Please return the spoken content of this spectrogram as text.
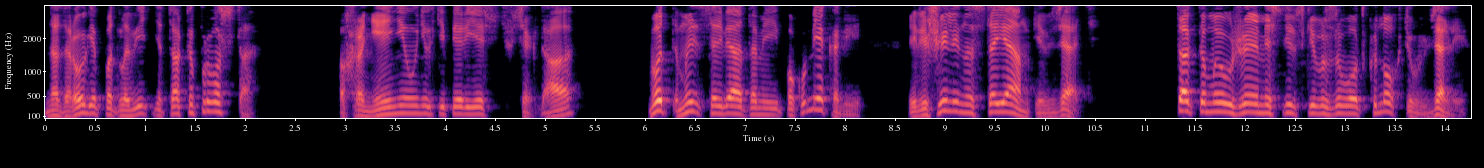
на дороге подловить не так-то просто. Охранение у них теперь есть всегда. Вот мы с ребятами покумекали и решили на стоянке взять. Так-то мы уже мясницкий взвод к ногтю взяли.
